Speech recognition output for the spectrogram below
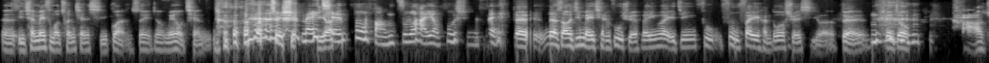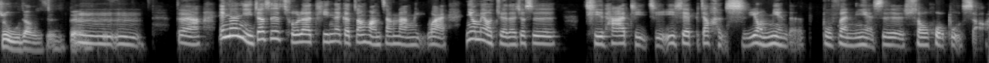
嗯，以前没什么存钱习惯，所以就没有钱 去学，没钱付房租，还有付学费。对，那时候已经没钱付学费，因为已经付付费很多学习了，对，所以就卡住这样子。对，嗯嗯嗯，对啊。哎，那你就是除了听那个装潢蟑螂以外，你有没有觉得就是其他几集一些比较很实用面的部分，你也是收获不少啊？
